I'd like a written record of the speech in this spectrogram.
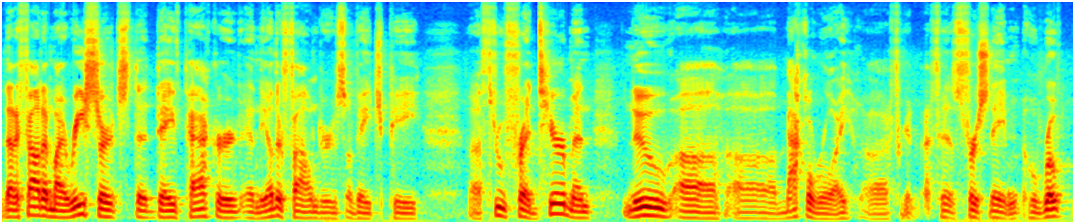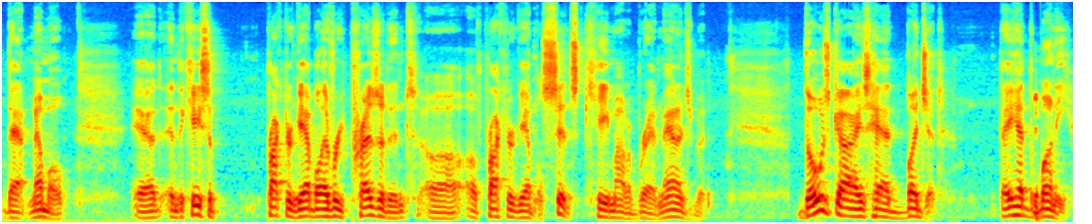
That I found in my research that Dave Packard and the other founders of HP uh, through Fred Terman, knew uh, uh, McElroy, uh, I forget his first name, who wrote that memo. And in the case of Procter & Gamble, every president of Procter & Gamble since came out of brand management. Those guys had budget. They had the money.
